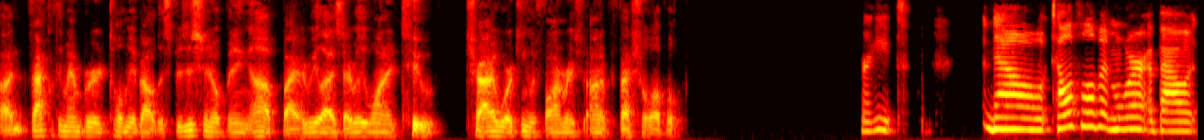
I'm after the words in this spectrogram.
a faculty member told me about this position opening up, I realized I really wanted to try working with farmers on a professional level. Great. Now, tell us a little bit more about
